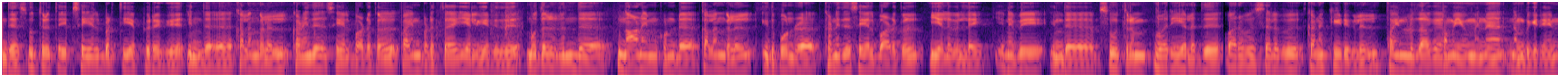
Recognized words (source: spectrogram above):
இந்த சூத்திரத்தை செயல்படுத்திய பிறகு இந்த கலங்களில் கணித செயல்பாடுகள் பயன்படுத்த இயல்கிறது. முதல் இருந்த நாணயம் கொண்ட கலங்களில் இது போன்ற கணித செயல்பாடுகள் இயலவில்லை. எனவே இந்த சூத்திரம் வரி அல்லது வரவு செலவு கணக்கீடுகளில் பயனுள்ளதாக அமையும் என நம்புகிறேன்.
